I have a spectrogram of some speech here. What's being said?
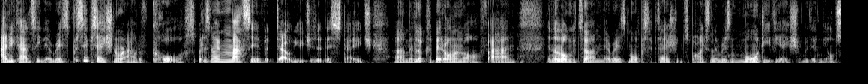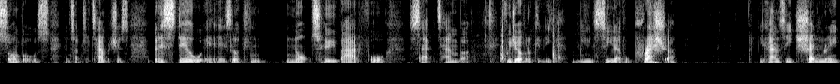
And you can see there is precipitation around, of course, but there's no massive deluges at this stage. Um, it looks a bit on and off, and in the longer term, there is more precipitation spikes and there is more deviation within the ensembles in terms of temperatures, but it's still it is looking not too bad for September. If we do have a look at the mean sea level pressure, you can see generally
